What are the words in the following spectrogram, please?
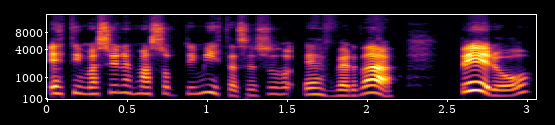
estimaciones más optimistas, eso es verdad, pero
